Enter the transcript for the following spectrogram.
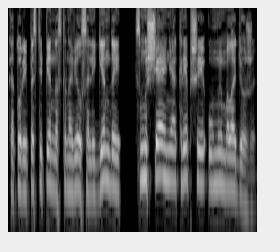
который постепенно становился легендой, смущая неокрепшие умы молодежи.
